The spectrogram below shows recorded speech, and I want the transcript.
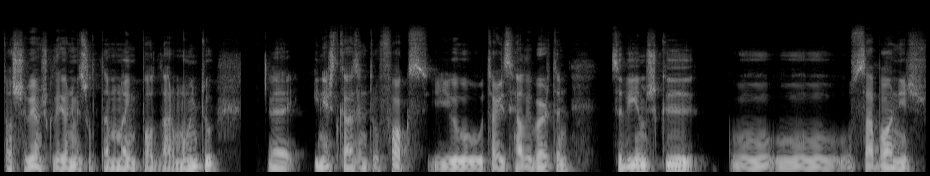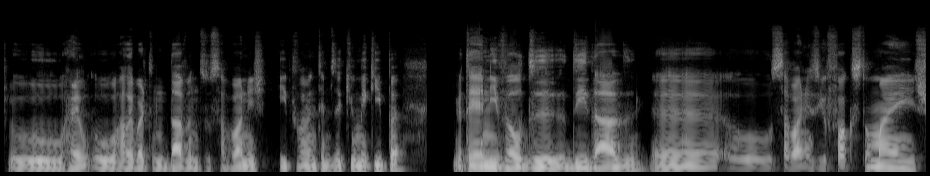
nós sabemos que o Devin Mitchell também pode dar muito, uh, e neste caso entre o Fox e o Tyrese Halliburton, sabíamos que o, o, o Sabonis, o, o Halliburton dava-nos o Sabonis e provavelmente temos aqui uma equipa, até a nível de, de idade, uh, o Sabonis e o Fox estão mais,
